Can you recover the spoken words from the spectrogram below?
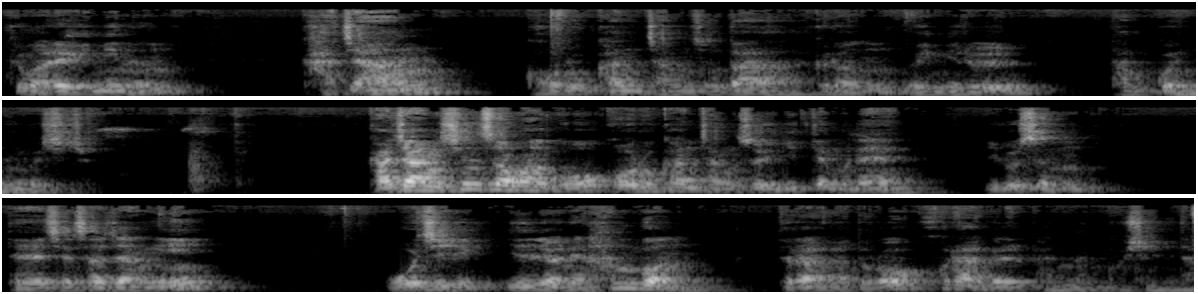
그 말의 의미는 가장 거룩한 장소다 그런 의미를 담고 있는 것이죠. 가장 신성하고 거룩한 장소이기 때문에 이곳은 대제사장이 오직 1년에 한 번 들어가도록 허락을 받는 곳입니다.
